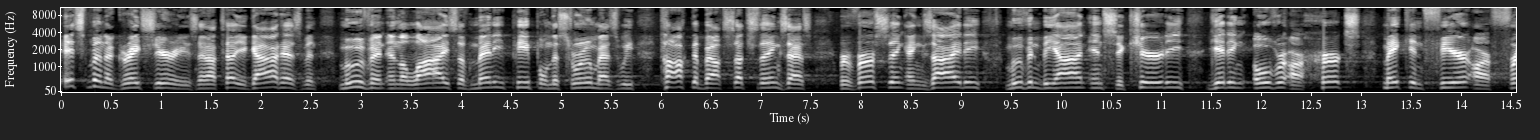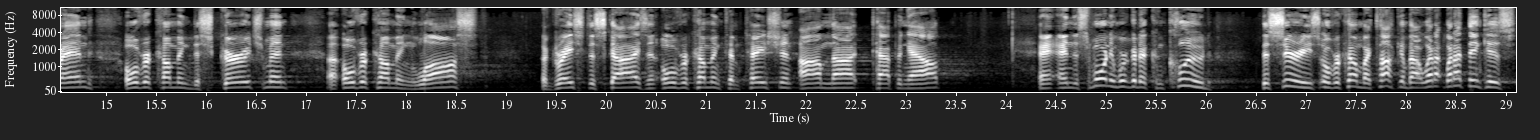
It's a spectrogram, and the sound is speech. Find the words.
it's been a great series, and I'll tell you, God has been moving in the lives of many people in this room as we talked about such things as reversing anxiety, moving beyond insecurity, getting over our hurts, making fear our friend, overcoming discouragement, uh, overcoming loss, a grace disguise, and overcoming temptation. I'm not tapping out. And, and this morning, we're going to conclude this series, Overcome, by talking about what I, what I think is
